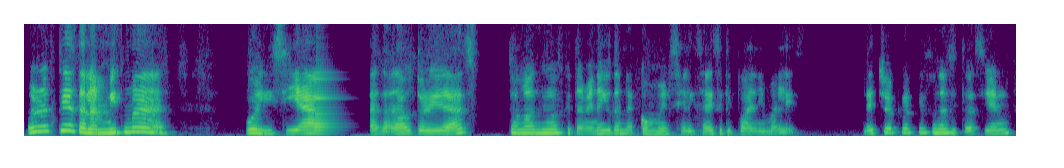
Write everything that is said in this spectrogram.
Bueno, es que hasta la misma policía, la autoridad, son los mismos que también ayudan a comercializar ese tipo de animales. De hecho, creo que es una situación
